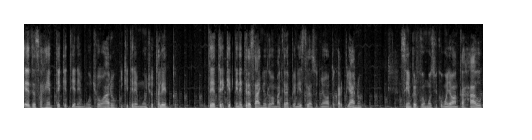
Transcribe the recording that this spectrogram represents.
es de esa gente que tiene mucho aro y que tiene mucho talento. Desde que tiene tres años, la mamá que era pianista le enseñó a tocar piano. Siempre fue un músico muy avantajado.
